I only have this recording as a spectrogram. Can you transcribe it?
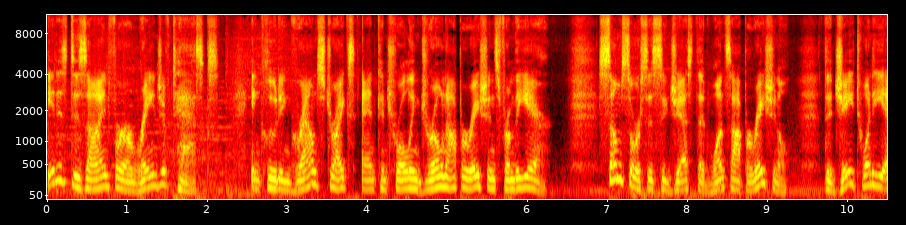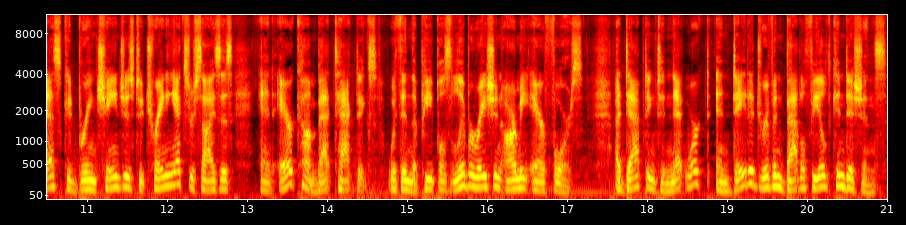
it is designed for a range of tasks, including ground strikes and controlling drone operations from the air. Some sources suggest that once operational, the J-20S could bring changes to training exercises and air combat tactics within the People's Liberation Army Air Force, adapting to networked and data-driven battlefield conditions.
